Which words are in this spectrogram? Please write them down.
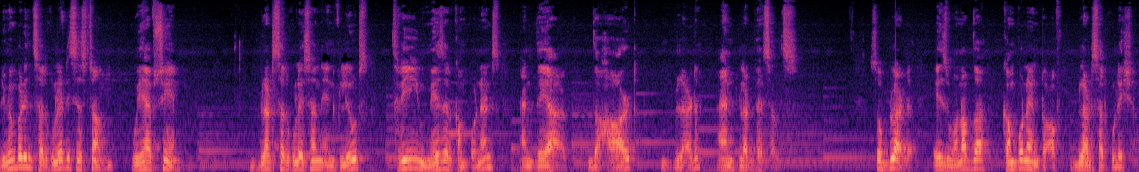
Remember in circulatory system, we have seen blood circulation includes three major components and they are the heart, blood and blood vessels. So blood is one of the component of blood circulation.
